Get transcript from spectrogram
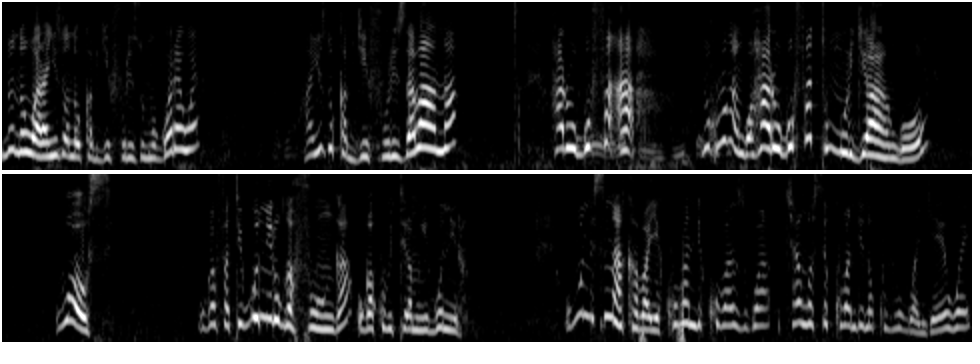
noneho warangiza ukabyifuriza umugore we hanyuma ukabyifuriza abana hari ugufa ah, ni ukuvuga ngo hari ugufata umuryango wose ugafata igunira ugafunga ugakubitira mu igunira. Ubundi sinakabaye kuba ndi kubazwa cyangwa se kuba ndi no kuvugwa ngewe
